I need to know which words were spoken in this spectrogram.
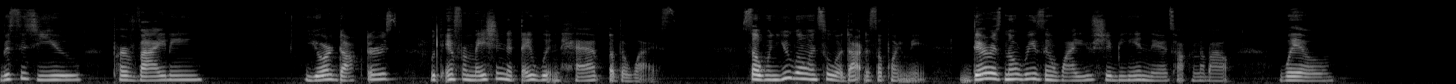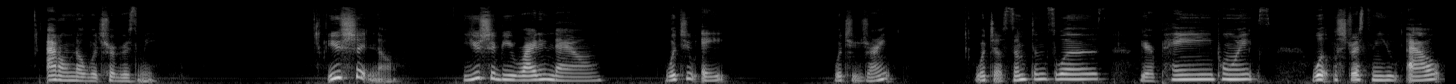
This is you providing your doctors with information that they wouldn't have otherwise. So when you go into a doctor's appointment, there is no reason why you should be in there talking about, well, I don't know what triggers me. You should know. You should be writing down what you ate, what you drank, what your symptoms was, your pain points, what was stressing you out.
